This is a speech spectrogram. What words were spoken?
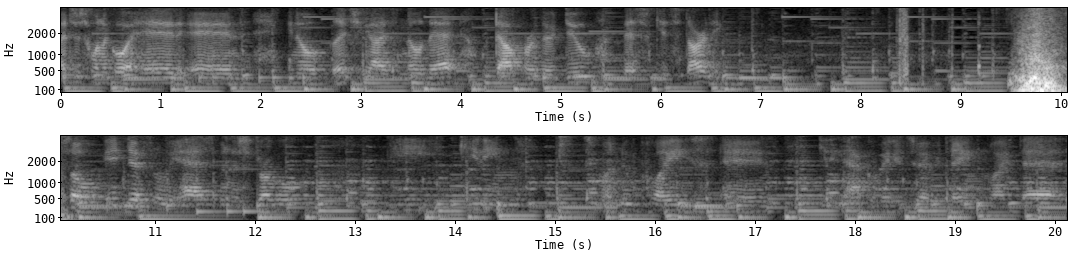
I just want to go ahead and you know let you guys know that. Without further ado, let's get started. So it definitely has been a struggle me getting to my new place and getting acclimated to everything like that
